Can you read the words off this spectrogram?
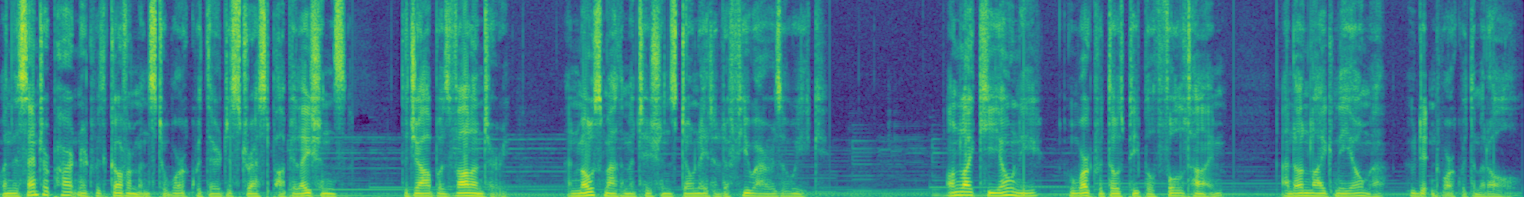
When the centre partnered with governments to work with their distressed populations, the job was voluntary, and most mathematicians donated a few hours a week. Unlike Kioni, who worked with those people full time, and unlike Nneoma, who didn't work with them at all.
